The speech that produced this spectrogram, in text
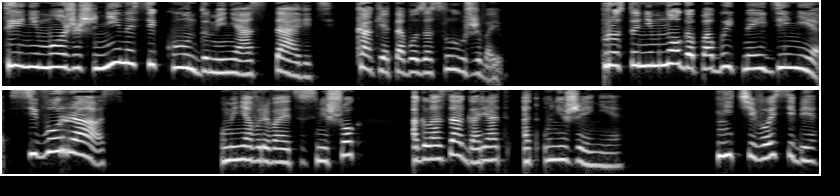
Ты не можешь ни на секунду меня оставить, как я того заслуживаю. Просто немного побыть наедине, всего раз. У меня вырывается смешок, а глаза горят от унижения. Ничего себе.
